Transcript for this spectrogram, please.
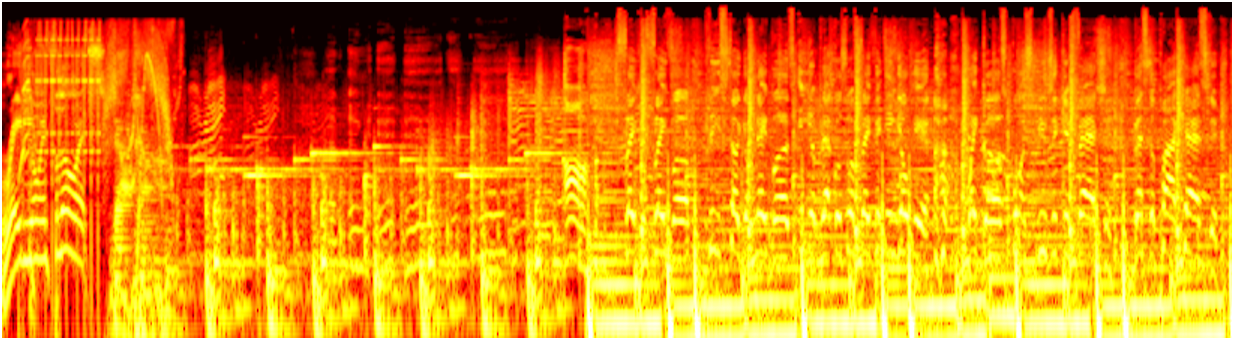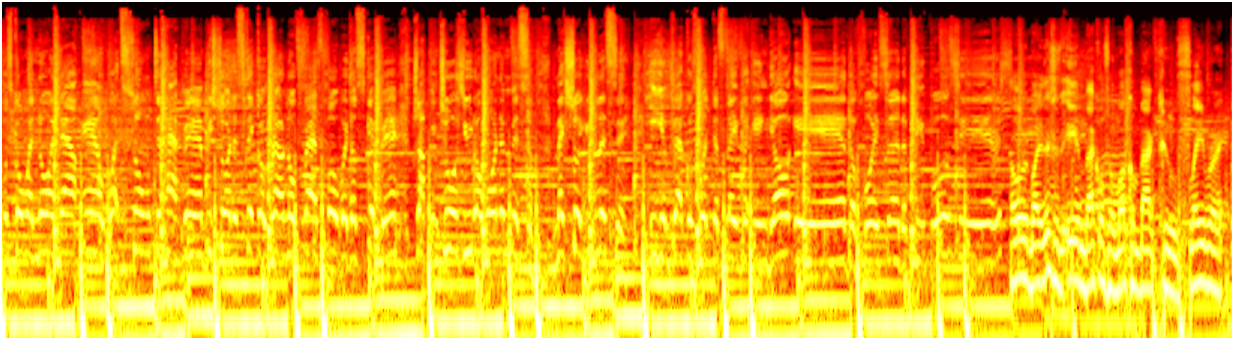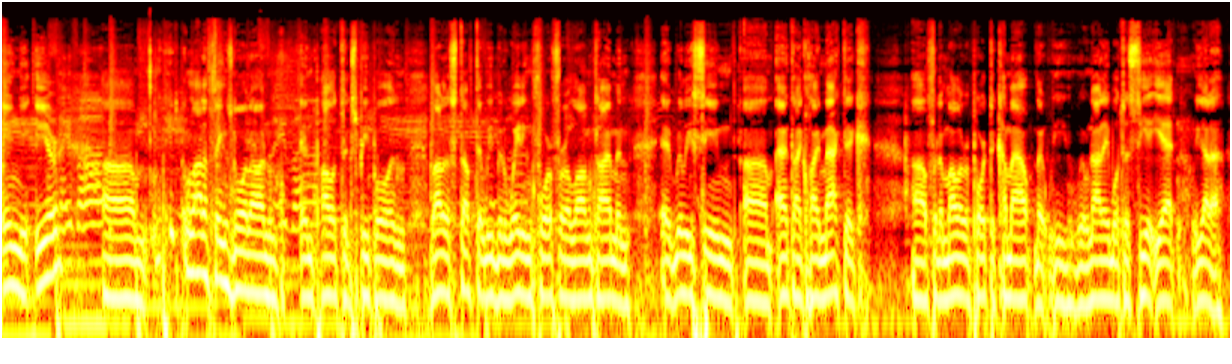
Radio Influence. Uh, uh, uh, uh flavor, flavor. Please tell your neighbors. Ian Beckles with flavor in your ear. Wake up, sports, music, and fashion. Best of podcasting. What's going on now and what's soon to happen? Be sure to stick around, no fast forward or skipping. Dropping jewels, you don't want to miss them. Make sure you listen. Ian Beckles with the flavor in your ear. The voice of the people's here. Hello, everybody. This is Ian Beckles, and welcome back to Flavor in Your Ear. Um, a lot of things going on in politics, people, and a lot of the stuff that we've been waiting for for a long time, and it really seemed um, anticlimactic uh, for the Mueller report to come out that we, we were not able to see it yet. We got to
